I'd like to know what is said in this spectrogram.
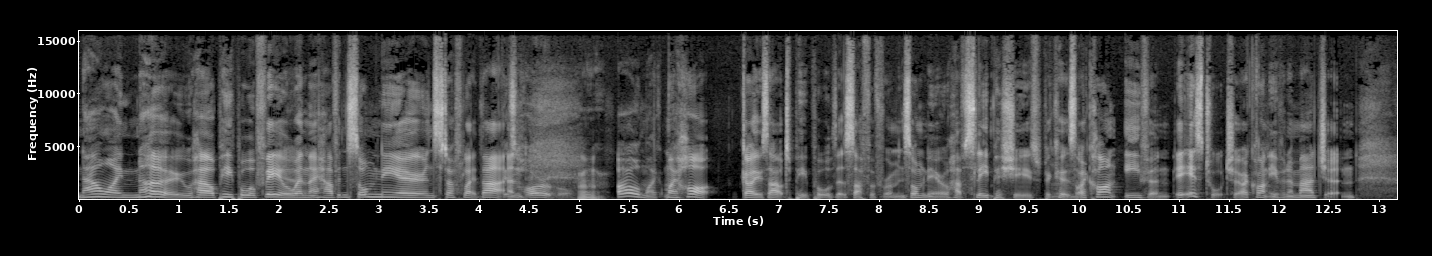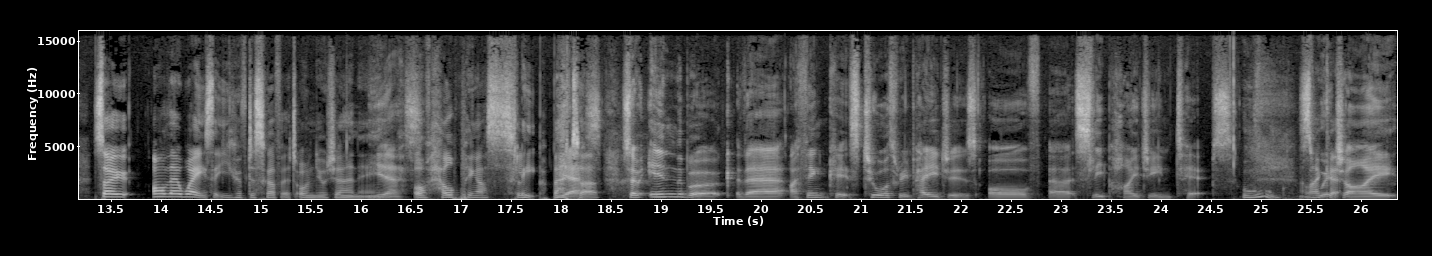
Now I know how people will feel Yeah. when they have insomnia and stuff like that. It's and horrible. Mm. oh my my heart goes out to people that suffer from insomnia or have sleep issues Mm. because I can't even it is torture. I can't even imagine. So are there ways that you have discovered on your journey Yes. of helping us sleep better? Yes. So in the book, there, I think it's two or three pages of uh, sleep hygiene tips. Ooh, I like which it. I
